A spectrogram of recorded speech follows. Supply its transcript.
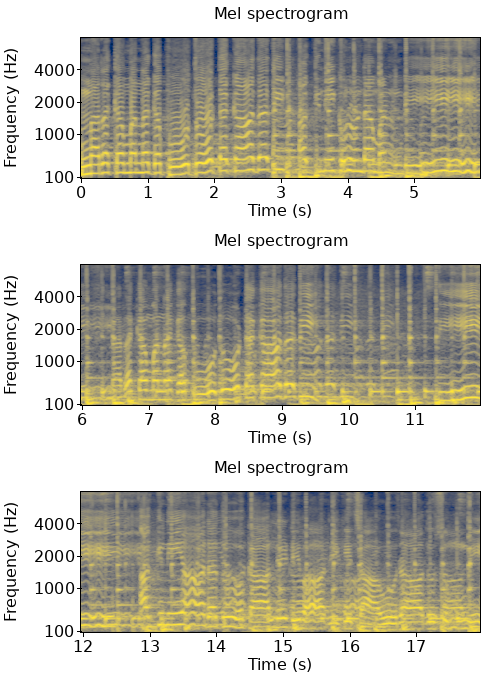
నరకమనగ పూదోట కాదది అగ్నిగుండమండి నరకమనగ పూదోట కాదది అగ్ని ఆరదు కాలిడి వారికి చావు రాదు సుమ్మి.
